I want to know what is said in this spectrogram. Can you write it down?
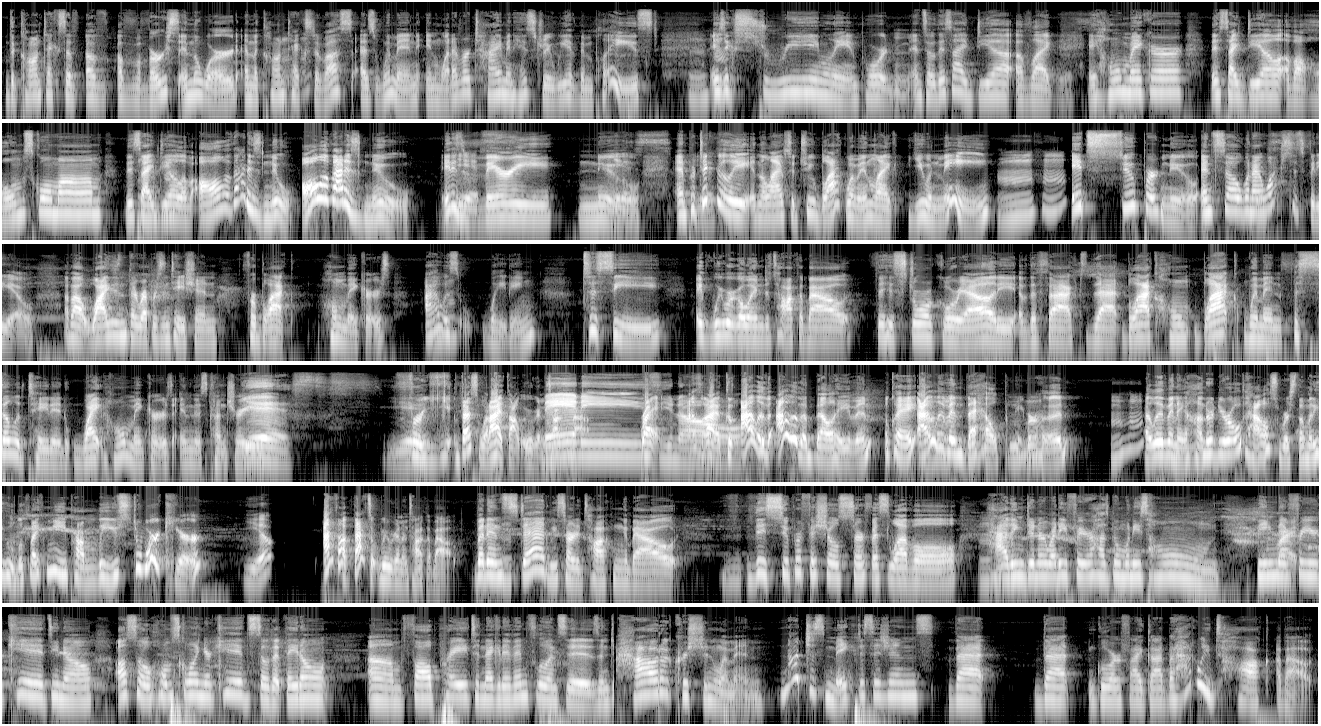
the context of, of of a verse in the Word, and the context of us as women in whatever time in history we have been placed, is mm-hmm. extremely important. And so this idea of like a homemaker, this ideal of a homeschool mom, this mm-hmm. ideal of all of that is new. All of that is new. It is Yes. very new. Yes. And particularly in the lives of two black women like you and me, mm-hmm. it's super new. And so when I watched this video about why isn't there representation for black homemakers, I mm-hmm. was waiting to see if we were going to talk about the historical reality of the fact that black home black women facilitated white homemakers in this country yes yes for that's what I thought we were going to talk about. nannies Right. you know Because I, live, I live in Belhaven. Okay. I live mm-hmm. in the Help mm-hmm. neighborhood. I live in a hundred year old house where somebody who looked like me probably used to work here. yep I thought that's what we were going to talk about. But instead, we started talking about this superficial surface level, having dinner ready for your husband when he's home, being there Right. for your kids, you know, also homeschooling your kids so that they don't um, fall prey to negative influences and how do Christian women not just make decisions that that glorify God, but how do we talk about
